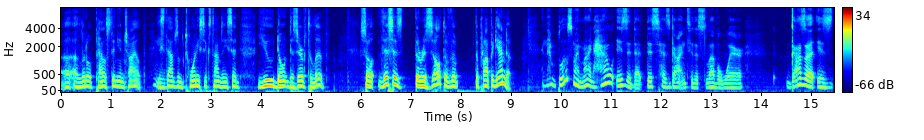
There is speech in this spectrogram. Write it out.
A, a little Palestinian child. He stabs him 26 times and he said, You don't deserve to live. So this is the result of the, the propaganda. And that blows my mind. How is it that this has gotten to this level where Gaza is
